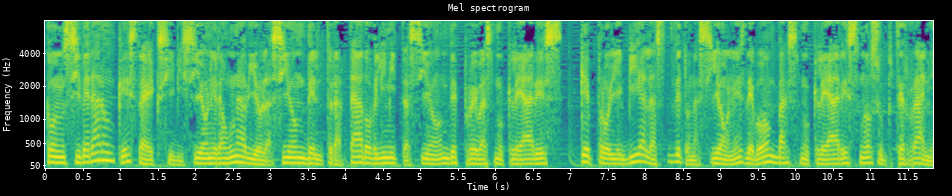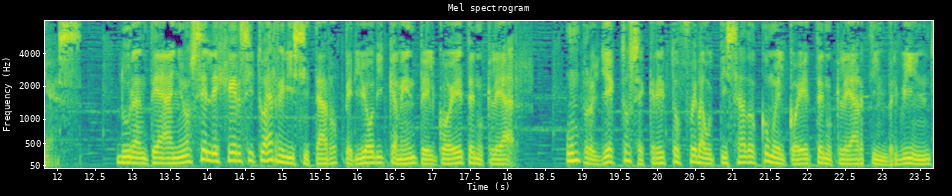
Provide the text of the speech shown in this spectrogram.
Consideraron que esta exhibición era una violación del Tratado de Limitación de Pruebas Nucleares, que prohibía las detonaciones de bombas nucleares no subterráneas. Durante años el ejército ha revisitado periódicamente el cohete nuclear. Un proyecto secreto fue bautizado como el cohete nuclear Timberwind,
